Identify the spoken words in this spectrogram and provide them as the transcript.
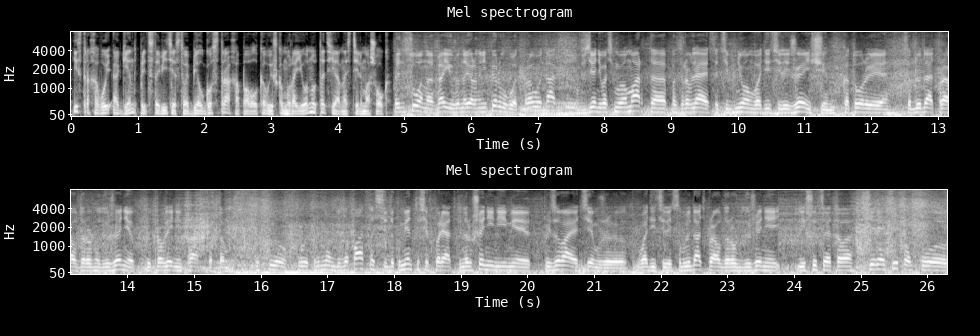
и страховой агент представительства Белгостраха по Волковыскому району Татьяна Стельмашок. Традиционно ГАИ уже, наверное, не первый год проводит акцию в день 8 марта. Поздравляю с этим днем водителей женщин, которые соблюдают правила дорожного движения при управлении транспортом. Свой ремнем безопасности, документы все в порядке, нарушений не имеют. Призываю тем же водителей соблюдать правила дорожного движения, лишиться этого стереотипа, что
